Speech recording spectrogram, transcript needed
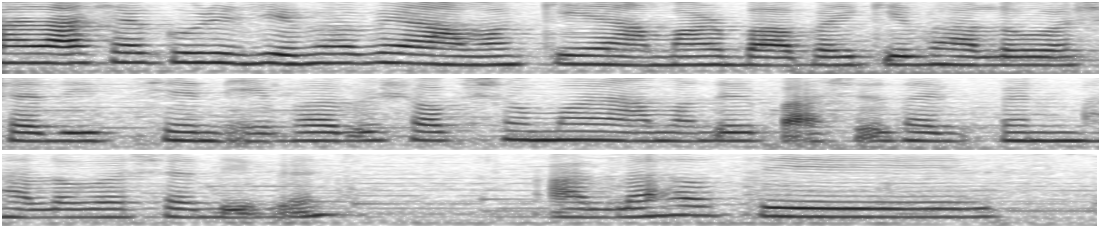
আর আশা করি যেভাবে আমাকে, আমার বাবাইকে ভালোবাসা দিচ্ছেন, এভাবে সব সময় আমাদের পাশে থাকবেন, ভালোবাসা দিবেন। আল্লাহ হাফেজ।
